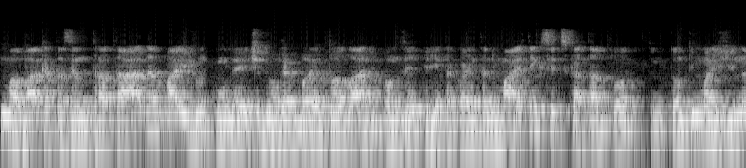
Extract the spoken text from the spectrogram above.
uma vaca está sendo tratada, vai junto com o leite do rebanho todo lá, de vamos dizer 30, 40 animais, tem que ser descartado todo. Então tu imagina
